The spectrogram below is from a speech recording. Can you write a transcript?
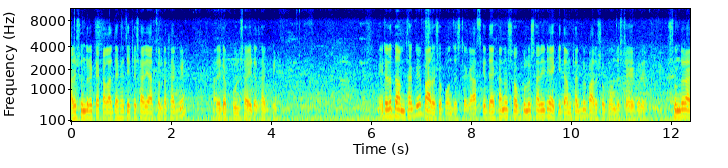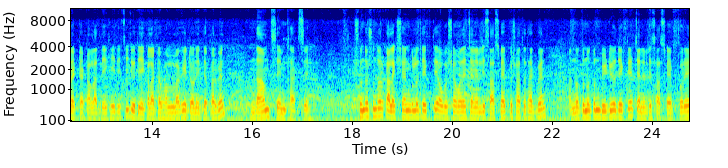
আরও সুন্দর একটা কালার দেখাচ্ছে, এটা শাড়ি আঁচলটা থাকবে, আর এটা ফুল শাড়িটা থাকবে। এটার দাম থাকবে বারোশো পঞ্চাশ টাকা। আজকে দেখানো সবগুলো শাড়ির একই দাম থাকবে বারোশো পঞ্চাশ টাকা করে। সুন্দর আরেকটা কালার দেখিয়ে দিচ্ছি। যদি এই কালারটা ভালো লাগে, এটাও নিতে পারবেন। দাম সেম থাকছে। সুন্দর সুন্দর কালেকশানগুলো দেখতে অবশ্যই আমাদের চ্যানেলটি সাবস্ক্রাইব করে সাথে থাকবেন। আর নতুন নতুন ভিডিও দেখতে চ্যানেলটি সাবস্ক্রাইব করে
